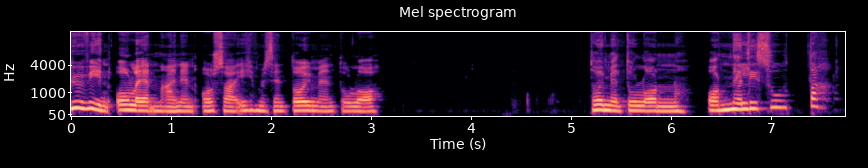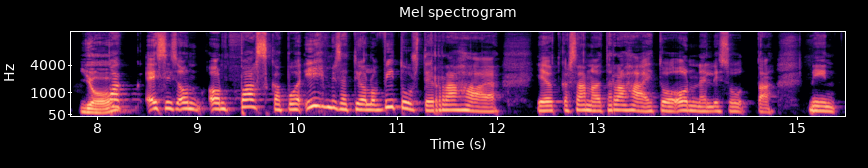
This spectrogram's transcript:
hyvin olennainen osa ihmisen toimeentulo, toimeentulon onnellisuutta. Joo. Pak, ei siis on, on paska puhe. Ihmiset, joilla on vitusti rahaa ja, ja jotka sanoo, että raha ei tuo onnellisuutta, niin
